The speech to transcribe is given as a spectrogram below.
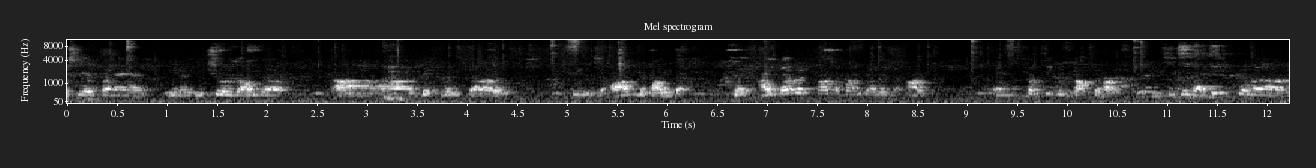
shares it. You know it shows all the uh, different uh, things on the Palitan. So I never thought about that as art and something to talk about because I think uh,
